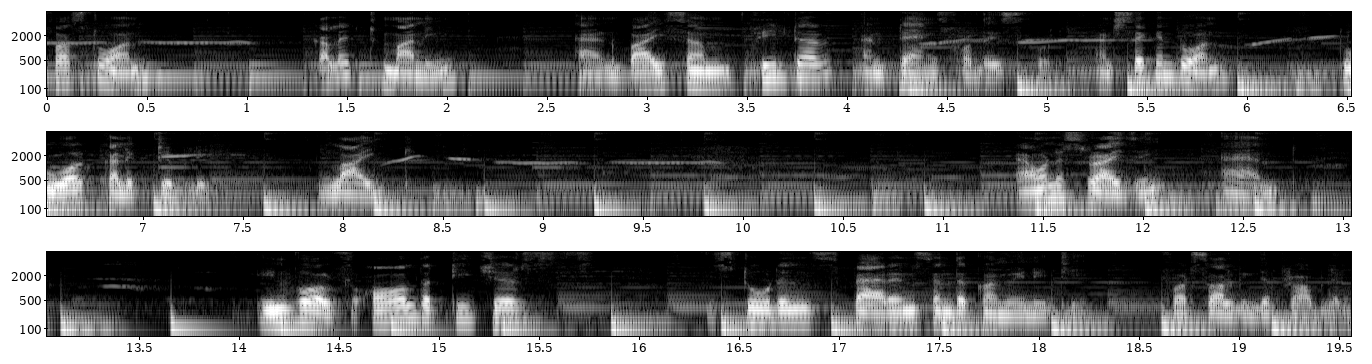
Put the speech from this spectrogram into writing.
First one, collect money and buy some filter and tanks for the school. And second one, to work collectively, like awareness rising and involve all the teachers, students, parents and the community for solving the problem.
